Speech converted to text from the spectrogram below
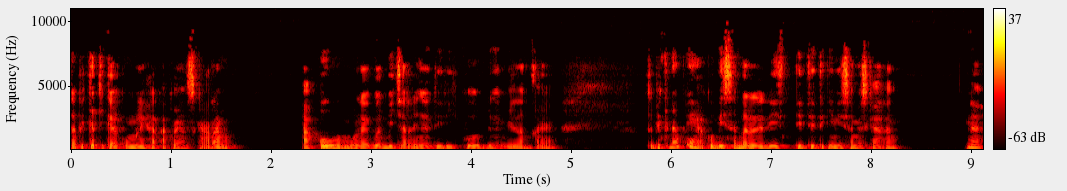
tapi ketika aku melihat aku yang sekarang aku mulai berbicara dengan diriku dengan bilang kayak tapi kenapa ya aku bisa berada di, di titik ini sampai sekarang nah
